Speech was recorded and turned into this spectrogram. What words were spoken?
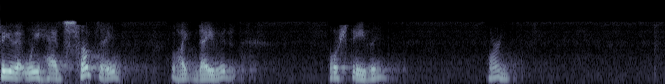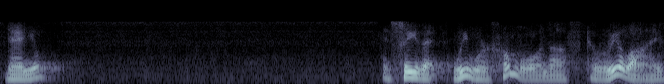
see that we had something like David or Stephen or Daniel and see that we were humble enough to realize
